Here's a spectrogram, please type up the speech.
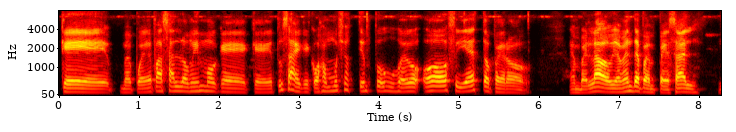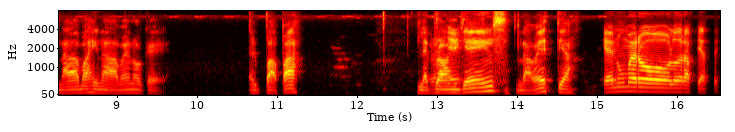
que me puede pasar lo mismo que, que tú sabes, que cojan muchos tiempos un juego off y esto, pero en verdad, obviamente, para empezar, nada más y nada menos que el papá. LeBron James. James, la bestia. ¿Qué número lo drafteaste?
